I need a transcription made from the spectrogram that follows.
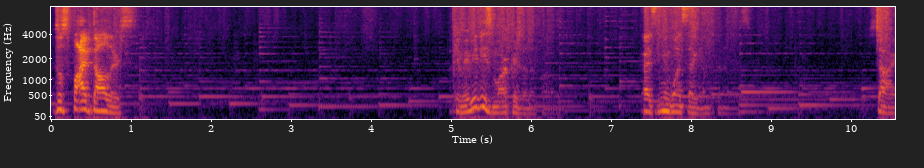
This was five dollars. Okay, maybe these markers are the problem. Guys, give me one second. Sorry.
